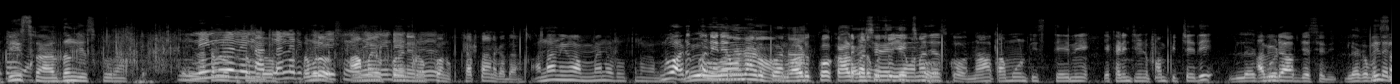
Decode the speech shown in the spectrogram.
ప్లీజ్ రా అర్థం చేసుకోరా. నీ నటన వద్దు తమ్ముడు. తమ్ముడు ఆ అమ్మాయి ఒప్పుకొని నేను ఒప్పుకోను. చెప్తాను కదా. అన్న నేను అమ్మాయిని అడుగుతున్నా కదా. నువ్వు అడుక్కో నువ్వు నేనేమన్నా ఎవరైనా అడుక్కో కడుక్కో అయితే ఏమన్నా. చేసుకో. నాకు అమౌంట్ ఇస్తేనే ఇక్కడి నుంచి నేను పంపించేది ఆ లేకపోతే- వీడియో ఆఫ్ చేసేది. లేకపోతే please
